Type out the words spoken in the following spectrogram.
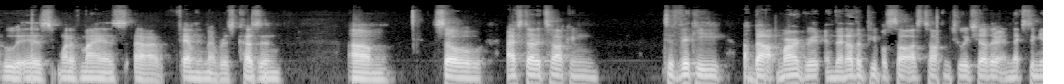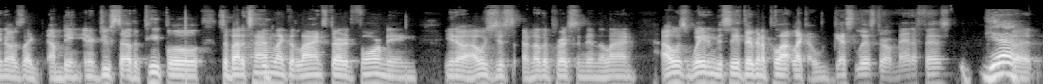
who is one of Maya's uh, family members, cousin. Um, so I started talking to Vicky about Margaret, and then other people saw us talking to each other. And next thing you know, it's like I'm being introduced to other people. So by the time like the line started forming, you know, I was just another person in the line. I was waiting to see if they're going to pull out like a guest list or a manifest. Yeah. But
